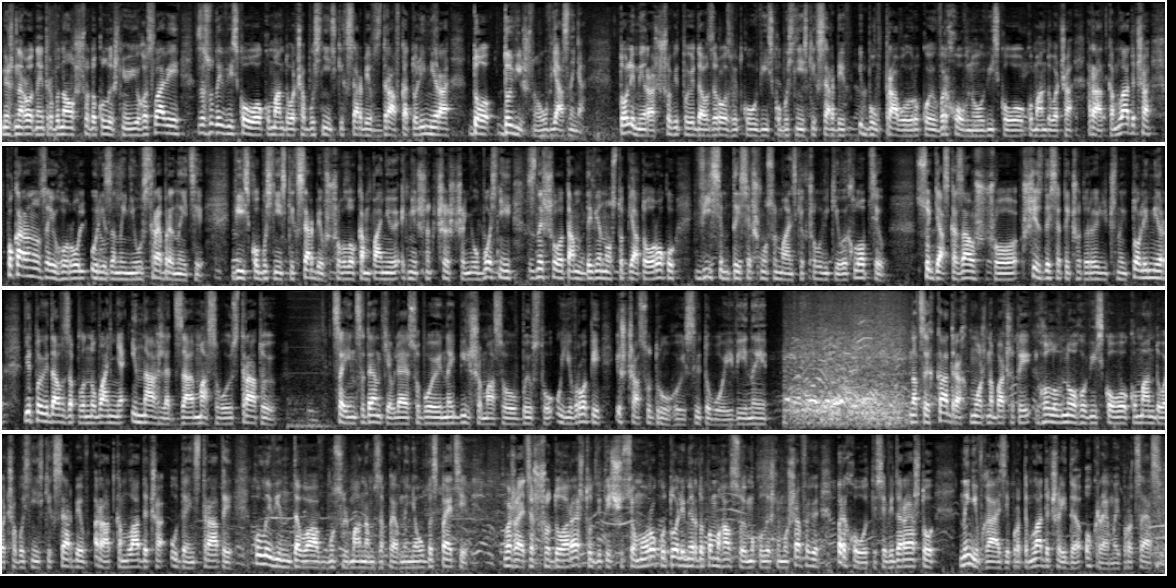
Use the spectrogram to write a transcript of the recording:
Міжнародний трибунал щодо колишньої Югославії засудив військового командувача боснійських сербів Здравка Толіміра до довічного ув'язнення. Толіміра, що відповідав за розвідку у війську боснійських сербів і був правою рукою верховного військового командувача Радка Младича, покарано за його роль у різанині у Сребрениці. Військо боснійських сербів, що вело кампанію етнічних чищень у Боснії, знищило там 95-го року 8 тисяч мусульманських чоловіків і хлопців. Суддя сказав, що 64-річний Толімір відповідав за планування і нагляд за масовою стратою. Цей інцидент являє собою найбільше масове вбивство у Європі із часу Другої світової війни. На цих кадрах можна бачити головного військового командувача боснійських сербів Радка Младича у день страти, коли він давав мусульманам запевнення у безпеці. Вважається, що до арешту 2007 року Толімір допомагав своєму колишньому шефові переховуватися від арешту. Нині в Газі проти Младича йде окремий процес.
